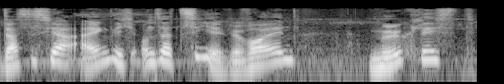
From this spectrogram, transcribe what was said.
Das ist ja eigentlich unser Ziel. Wir wollen möglichst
